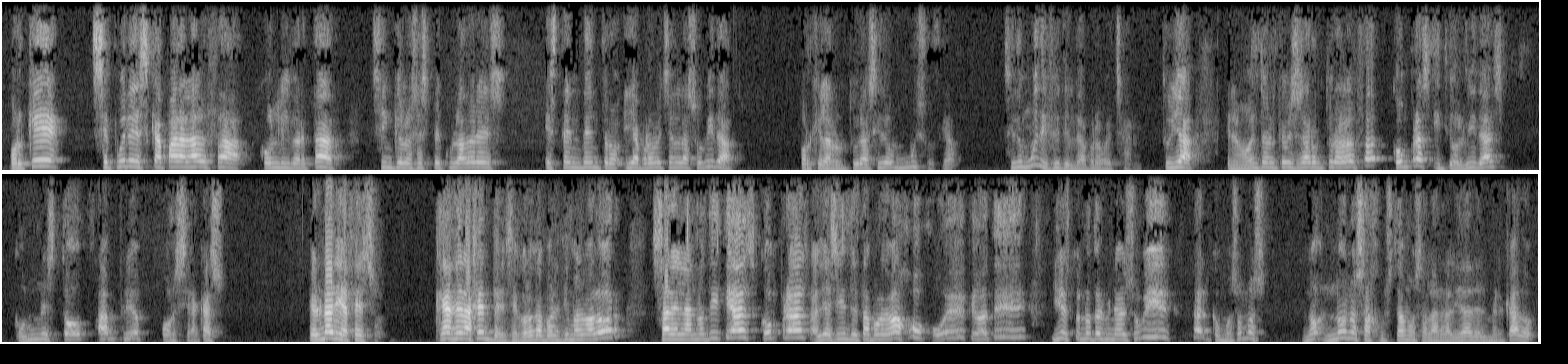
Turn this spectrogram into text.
¿Por qué se puede escapar al alza con libertad sin que los especuladores estén dentro y aprovechen la subida? Porque la ruptura ha sido muy sucia, ha sido muy difícil de aprovechar. Tú ya, en el momento en el que ves esa ruptura al alza, compras y te olvidas con un stop amplio por si acaso. Pero nadie hace eso. ¿Qué hace la gente? Se coloca por encima del valor, salen las noticias, compras, al día siguiente está por debajo, joder, fíjate, y esto no termina de subir. Tal, como somos, no, no nos ajustamos a la realidad del mercado,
